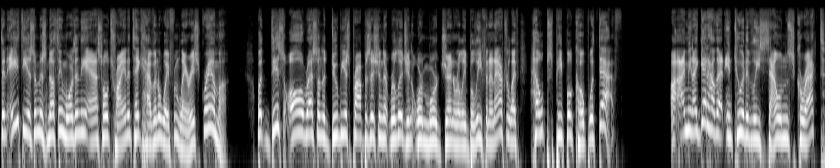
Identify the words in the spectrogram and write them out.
then atheism is nothing more than the asshole trying to take heaven away from Larry's grandma. But this all rests on the dubious proposition that religion, or more generally, belief in an afterlife, helps people cope with death. I mean, I get how that intuitively sounds correct.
